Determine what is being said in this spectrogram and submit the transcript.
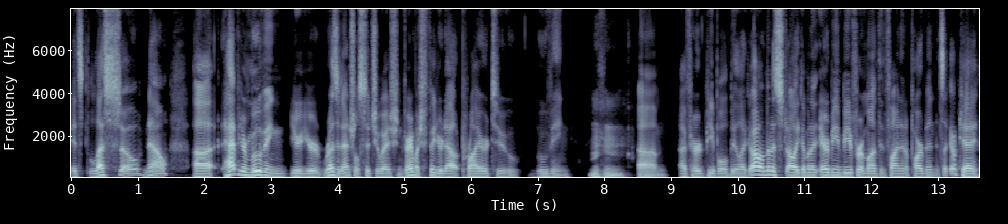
it's less so now. Uh, have your moving your your residential situation very much figured out prior to moving. mm-hmm. Um, I've heard people be like, "Oh, I'm gonna like I'm gonna Airbnb for a month and find an apartment." It's like, okay,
